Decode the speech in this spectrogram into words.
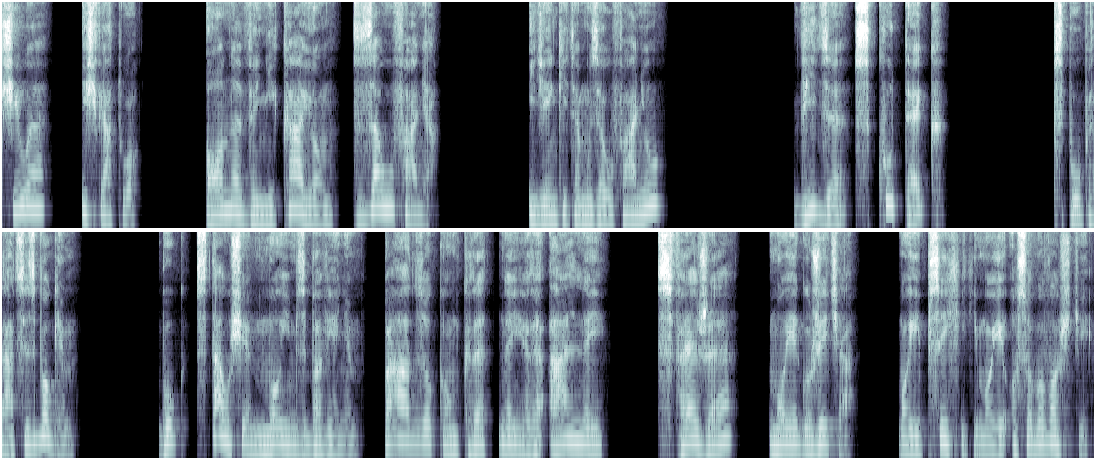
siłę i światło. One wynikają z zaufania. I dzięki temu zaufaniu widzę skutek współpracy z Bogiem. Bóg stał się moim zbawieniem w bardzo konkretnej, realnej sferze mojego życia, mojej psychiki, mojej osobowości.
